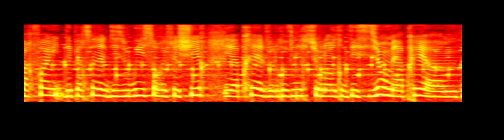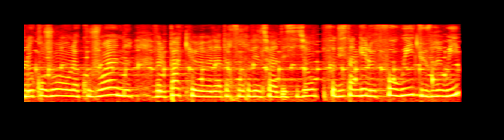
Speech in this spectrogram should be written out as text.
Parfois, des personnes, elles disent oui sans réfléchir et après, elles veulent revenir sur leur décision, mais après, euh, le conjoint ou la conjointe ne veulent pas que la personne revienne sur la décision. Il faut distinguer le faux oui du vrai oui.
